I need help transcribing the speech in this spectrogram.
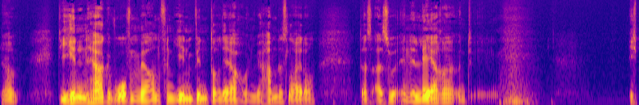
ja, die hin und her geworfen werden von jenem Wind der Lehre. Und wir haben das leider, dass also eine Lehre und ich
